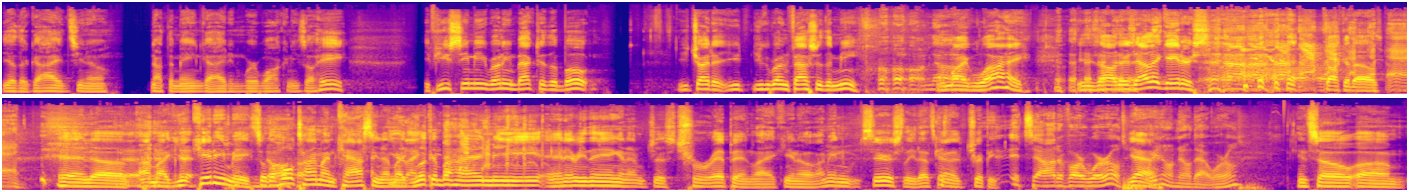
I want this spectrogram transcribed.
the other guides, you know, not the main guide, and we're walking. He's all, "Hey, if you see me running back to the boat, you try to you you run faster than me." Oh no! I'm like, "Why?" He's all, "There's alligators, crocodiles." And uh, I'm like, you're kidding me. So the whole time I'm casting, I'm like, like- looking behind me and everything, and I'm just tripping. Like, you know, I mean, seriously, that's kind of trippy. It's out of our world. Yeah. We don't know that world. And so um,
